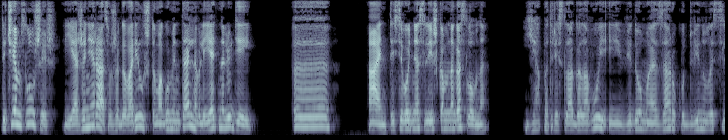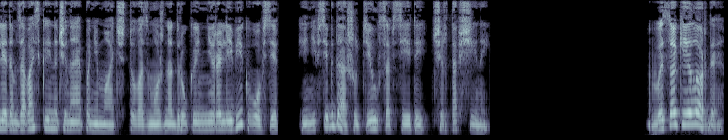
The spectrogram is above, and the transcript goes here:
ты чем слушаешь? Я же не раз уже говорил, что могу ментально влиять на людей. Э, Ань, ты сегодня слишком многословна. Я потрясла головой и, ведомая за руку, двинулась следом за Васькой, начиная понимать, что, возможно, друг и не ролевик вовсе, и не всегда шутил со всей этой чертовщиной. «Высокие лорды,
